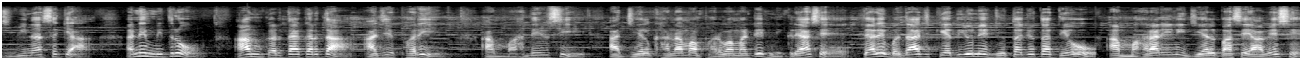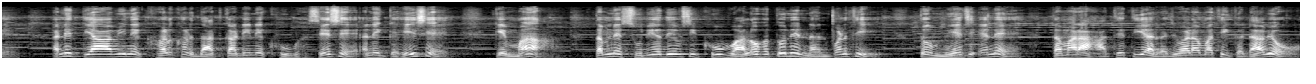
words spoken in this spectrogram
જીવી ન શક્યા. અને મિત્રો, આમ કરતાં કરતાં આજે ફરી આ મહાદેવસિંહ આ જેલખાનામાં ફરવા માટે નીકળ્યા છે, ત્યારે બધા જ કેદીઓને જોતા જોતા તેઓ આ મહારાણીની જેલ પાસે આવે છે અને ત્યાં આવીને ખળખળ દાંત કાઢીને ખૂબ હસે છે અને કહે છે કે, માં, તમને સૂર્યદેવસિંહ ખૂબ વાલો હતો ને નાનપણથી, તો મેં જ એને તમારા હાથેથી આ રજવાડામાંથી કઢાવ્યો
